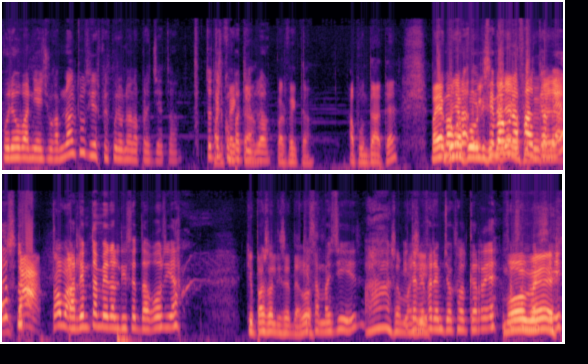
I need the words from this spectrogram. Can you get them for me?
Podeu venir a jugar amb nosaltres i després podeu anar a la platgeta. Tot és compatible. Perfecte. Apuntat, eh? Vaya Fem alguna- publicitària fem alguna que falca més? Ah, toma! Parlem també del 17 d'agost ja, Què passa el 17 que és d'agost? Sant Magí. Ah, Sant I Magí. també farem jocs al carrer. Molt bé. Magí.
